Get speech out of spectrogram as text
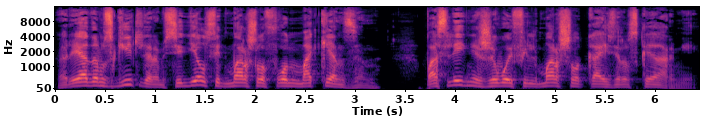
Рядом с Гитлером сидел фельдмаршал фон Маккензен, последний живой фельдмаршал кайзеровской армии.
